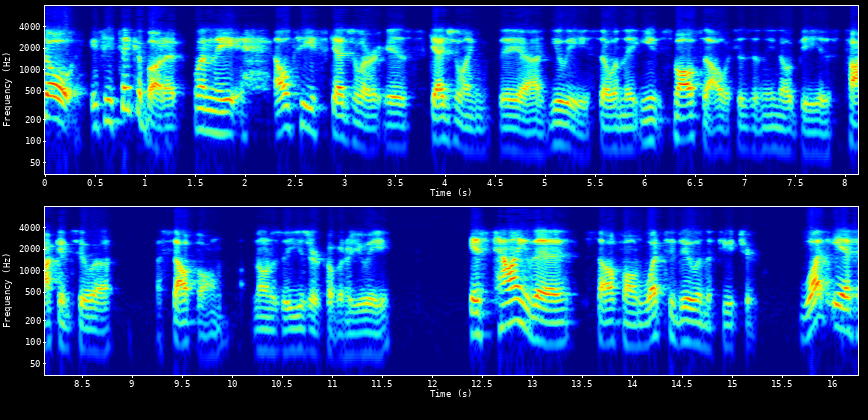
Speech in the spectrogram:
So if you think about it, when the LT scheduler is scheduling the uh, UE, so when the small cell, which is an eNode B, is talking to a, a cell phone, known as the user equipment or UE, is telling the cell phone what to do in the future. What if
